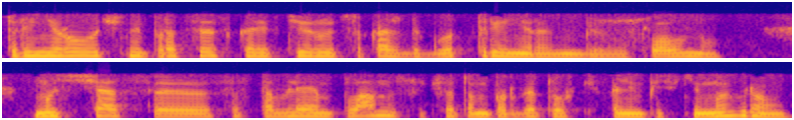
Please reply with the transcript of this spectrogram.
Тренировочный процесс корректируется каждый год тренерами, безусловно. Мы сейчас э, составляем планы с учетом подготовки к Олимпийским играм,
